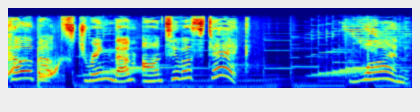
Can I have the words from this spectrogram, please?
How about string them onto a stick? One,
